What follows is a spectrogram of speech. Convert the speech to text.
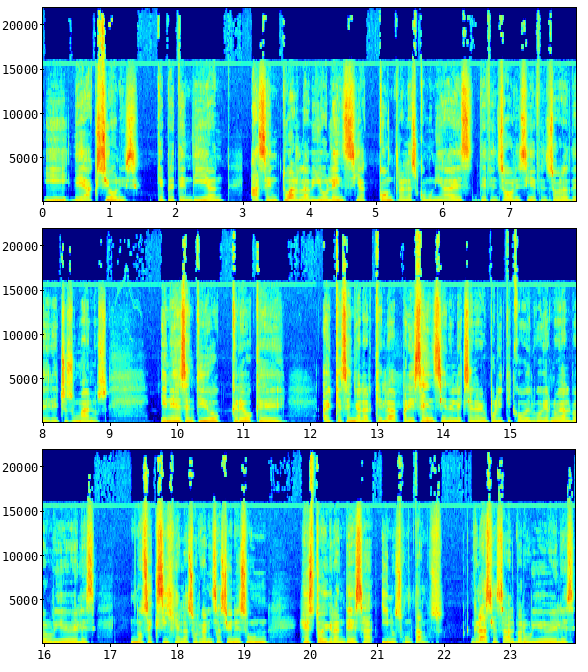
y de acciones que pretendían acentuar la violencia contra las comunidades defensores y defensoras de derechos humanos. En ese sentido, creo que hay que señalar que la presencia en el escenario político del gobierno de Álvaro Uribe Vélez nos exige a las organizaciones un gesto de grandeza y nos juntamos. Gracias a Álvaro Uribe Vélez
